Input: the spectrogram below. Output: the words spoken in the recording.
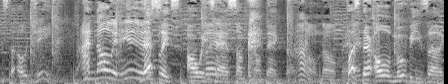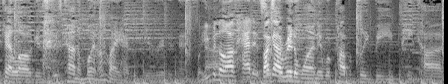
It's the OG. I know it is. Netflix always but- has something on deck though. I don't know, man. Plus, their old movies uh, catalog is, is kind of money. I might have to get rid of Netflix, even though I've had it. If I got rid of one, it would probably be Peacock.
